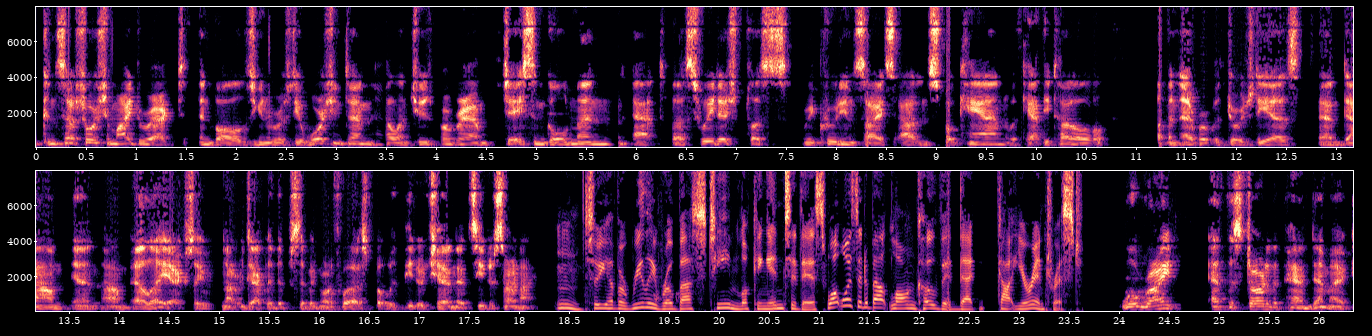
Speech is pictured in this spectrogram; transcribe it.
consortium I direct involves University of Washington, Helen Chu's program, Jason Goldman at uh, Swedish, plus recruiting sites out in Spokane with Kathy Tuttle, up in Everett with George Diaz and down in um, LA, actually, not exactly the Pacific Northwest, but with Peter Chen at Cedar Sinai. Mm, so you have a really robust team looking into this. What was it about long COVID that got your interest? Well, right at the start of the pandemic,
